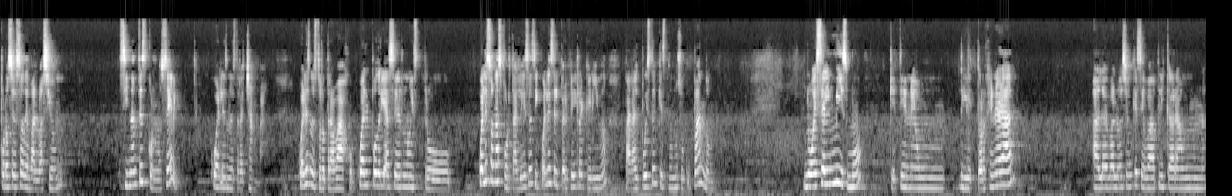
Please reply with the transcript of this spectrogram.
proceso de evaluación sin antes conocer cuál es nuestra chamba, cuál es nuestro trabajo, cuál podría ser nuestro cuáles son las fortalezas y cuál es el perfil requerido para el puesto en que estamos ocupando no es el mismo que tiene un director general a la evaluación que se va a aplicar a un,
